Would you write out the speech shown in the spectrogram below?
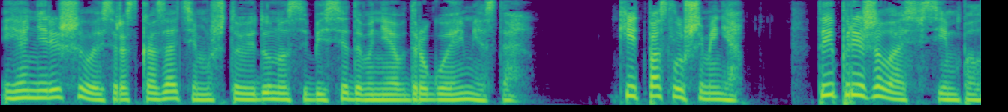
Я не решилась рассказать им, что иду на собеседование в другое место. «Кит, послушай меня. Ты прижилась в Симпл.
